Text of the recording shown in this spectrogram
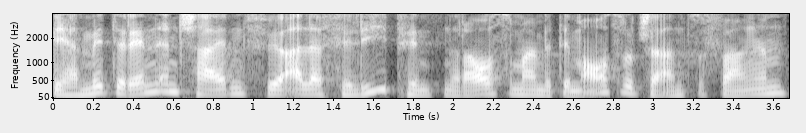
Ja, mit Rennentscheidend für Alaphilippe hinten raus, um mal mit dem Ausrutscher anzufangen,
